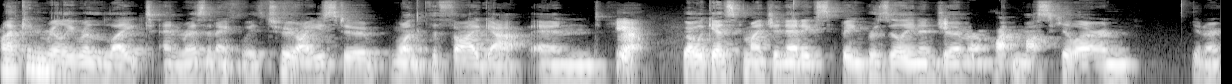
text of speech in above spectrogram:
I can really relate and resonate with too. I used to want the thigh gap and Yeah. go against my genetics, being Brazilian and German. I'm quite muscular and you know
